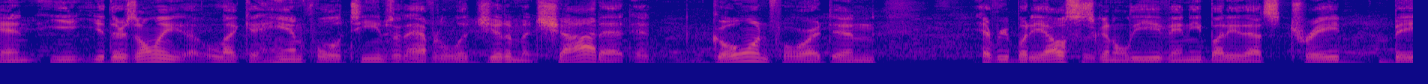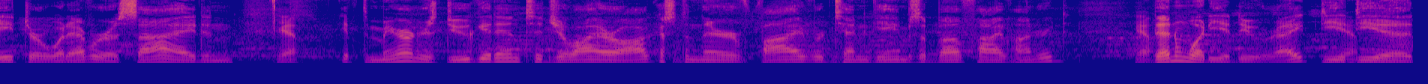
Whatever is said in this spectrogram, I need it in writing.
and you, you, there's only uh, like a handful of teams that have a legitimate shot at, at going for it, and everybody else is going to leave anybody that's trade bait or whatever aside, and yeah. If the Mariners do get into July or August and they're five or ten games above 500, yeah. Then what do you do, right? Do you yeah. do you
